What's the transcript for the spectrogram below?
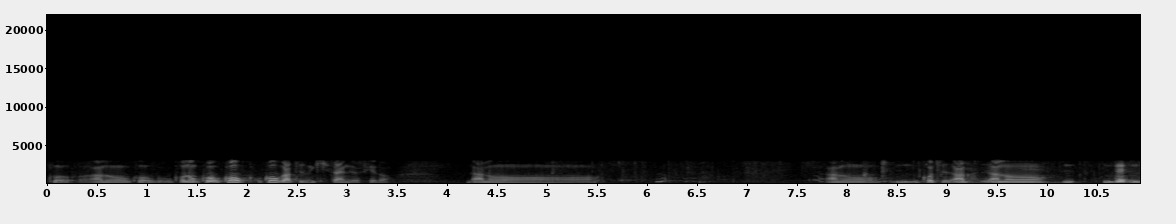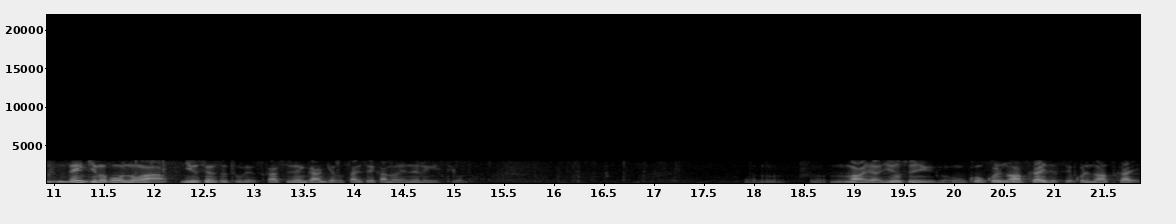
こあのここの効効果っていうのを聞きたいんですけど。あのあのこっちああので電気の方のが優先するってことですか、自然環境の再生可能エネルギーっていうこと。まあ、要するにこ、これの扱いですよ、これの扱い。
